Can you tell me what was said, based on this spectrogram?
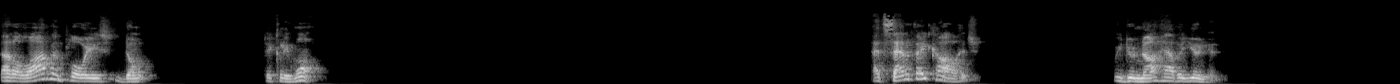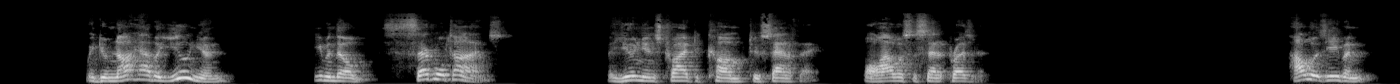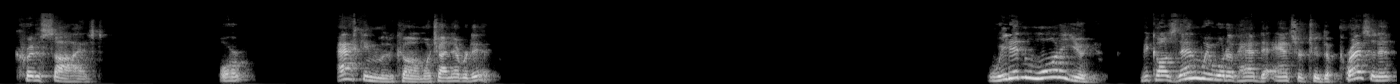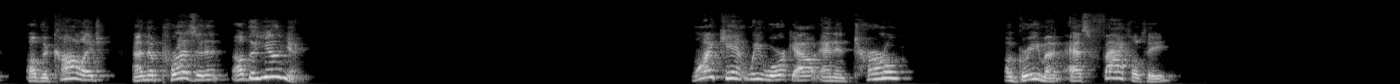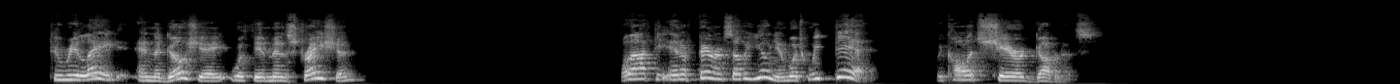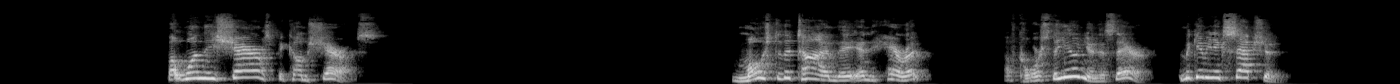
that a lot of employees don't particularly want. At Santa Fe College, we do not have a union. We do not have a union, even though several times the unions tried to come to Santa Fe while I was the Senate president. I was even criticized or asking them to come, which I never did. We didn't want a union because then we would have had to answer to the president of the college and the president of the union. Why can't we work out an internal agreement as faculty to relate and negotiate with the administration without the interference of a union, which we did? We call it shared governance. But when these sheriffs become sheriffs, most of the time they inherit, of course, the union is there. Let me give you an exception.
